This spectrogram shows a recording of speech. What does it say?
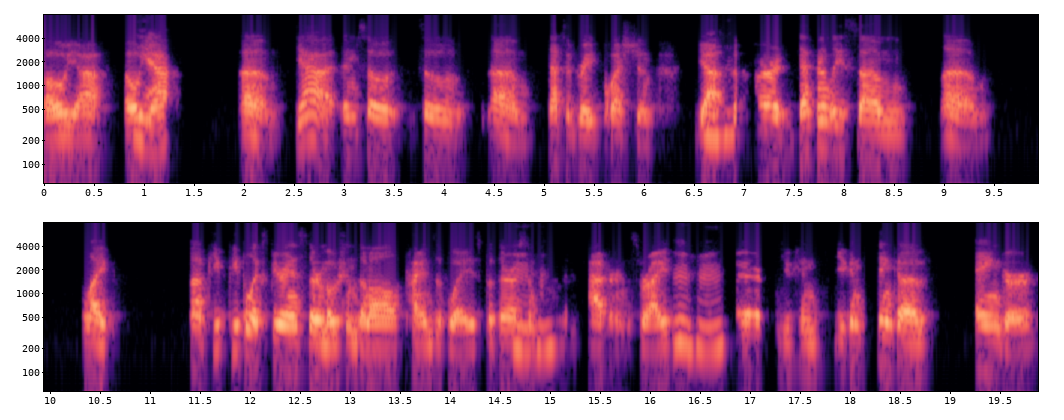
oh yeah oh Yeah. yeah um yeah and so so um that's a great question yeah Mhm. there are definitely some um like uh, pe- people experience their emotions in all kinds of ways but there are some Mhm. common patterns right Mhm. where you can you can think of anger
